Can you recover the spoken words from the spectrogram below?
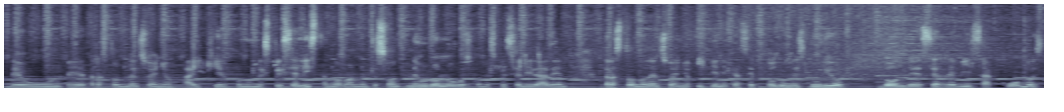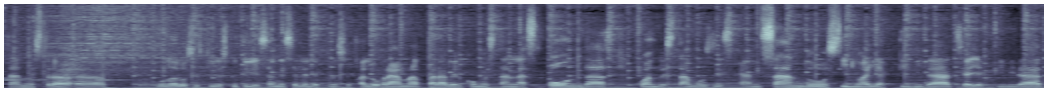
de un eh, trastorno del sueño hay que ir con un especialista. Normalmente son neurólogos con especialidad en trastorno del sueño y tiene que hacer todo un estudio donde se revisa cómo está nuestra... Uh, uno de los estudios que utilizan es el electroencefalograma para ver cómo están las ondas cuando estamos descansando, si no hay actividad, si hay actividad,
